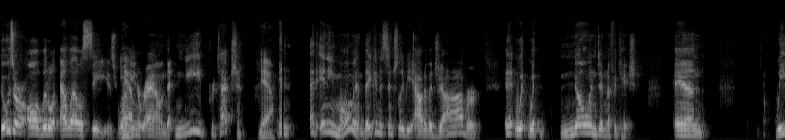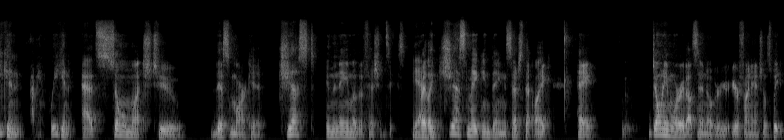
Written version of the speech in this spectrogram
those are all little llcs running yep. around that need protection. Yeah. And at any moment they can essentially be out of a job or eh, with, with no indemnification. And we can i mean we can add so much to this market just in the name of efficiencies, yeah. right? Like just making things such that like, hey, don't even worry about sending over your, your financials. We, you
